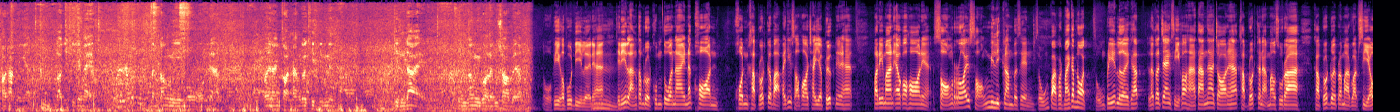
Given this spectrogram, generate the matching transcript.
เขาทำอย่างเงี้ย เราจะคิดยังไงครับ มันต้องมีโมโหด้วยนะครับ เพราะฉะนั้นก่อนทำก็คิดนิดนึงกินได้คุณต้องมีความรับผิดชอบเลยครับ โอ้โหพี่เขาพูดดีเลยนะฮะอืมทีนี้หลังตำรวจคุมตัวนายนคร คนขับรถกระบะไปที่สพชัยพฤกษ์เนี่ยนะฮะ ปริมาณแอลกอฮอล์เนี่ย 202 มิลลิกรัมเปอร์เซ็นต์ สูงกว่ากฎหมายกำหนด สูงปรี๊ดเลยครับ แล้วก็แจ้ง 4 ข้อหาตามหน้าจอนะฮะ ขับรถขณะเมาสุรา ขับรถโดยประมาทหวาดเสียว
